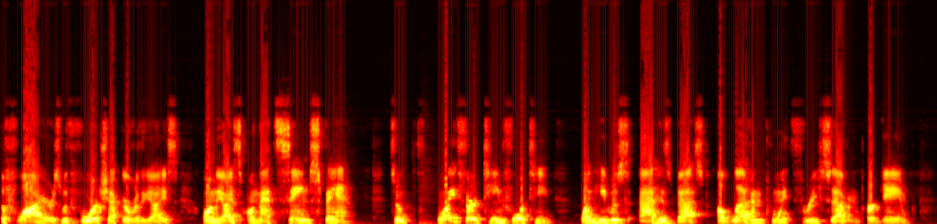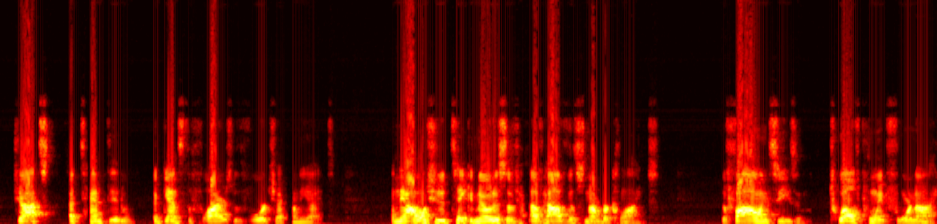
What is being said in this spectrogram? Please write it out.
the Flyers with Voracek over the ice on the ice on that same span. So 2013-14, when he was at his best, 11.37 per game shots attempted against the Flyers with Voracek on the ice. And now I want you to take a notice of, of how this number climbs. The following season, 12.49.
